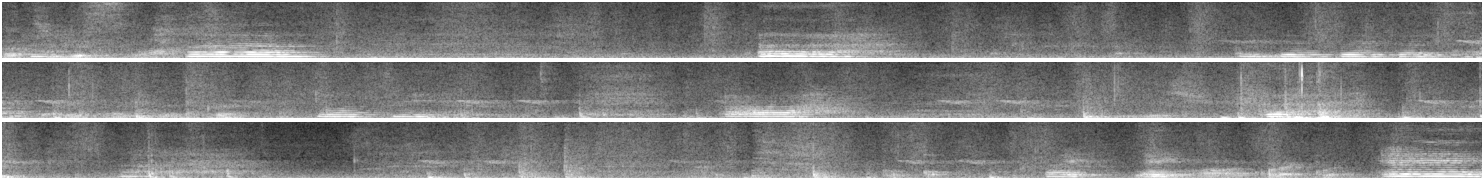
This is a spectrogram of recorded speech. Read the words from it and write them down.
ですわ。痛い。痛い痛い痛い痛い痛い痛い気持ちいいあよいしょここあはいはいあこれこれ。えー、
